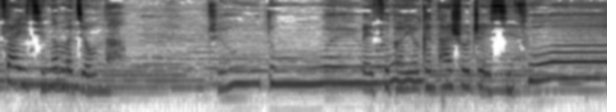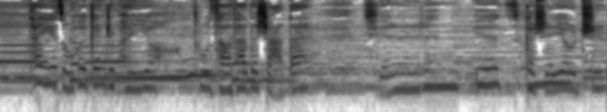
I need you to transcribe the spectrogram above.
在一起那么久呢？每次朋友跟他说这些。”他也总会跟着朋友吐槽他的傻呆，可谁又知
